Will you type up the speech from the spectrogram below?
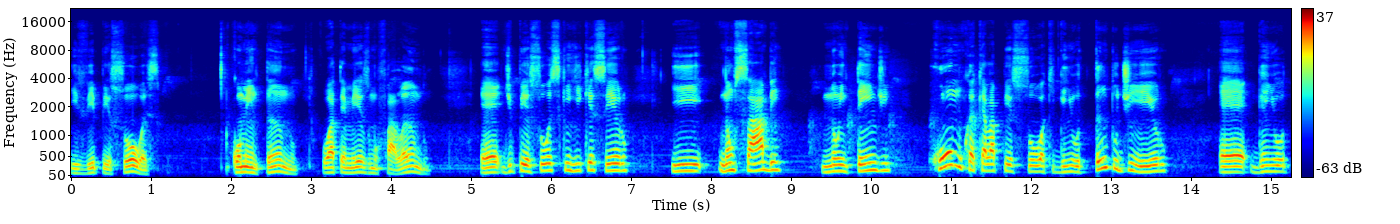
e vê pessoas comentando ou até mesmo falando é, de pessoas que enriqueceram e não sabem não entende como que aquela pessoa que ganhou tanto dinheiro é, ganhou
